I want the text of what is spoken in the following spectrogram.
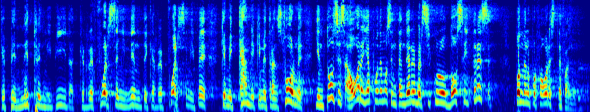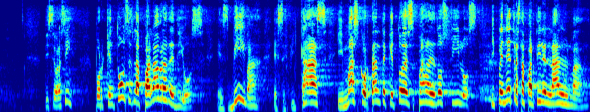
que penetre en mi vida, que refuerce mi mente, que refuerce mi fe, que me cambie, que me transforme. Y entonces ahora ya podemos entender el versículo 12 y 13. Pónmelo por favor, Estefan. Dice ahora sí, porque entonces la palabra de Dios es viva, es eficaz y más cortante que toda espada de dos filos y penetra hasta partir el alma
